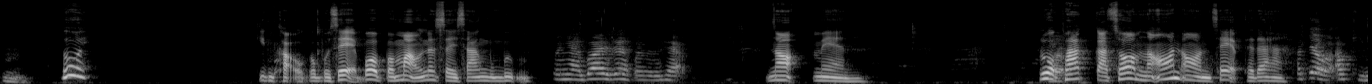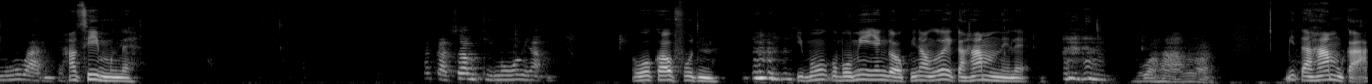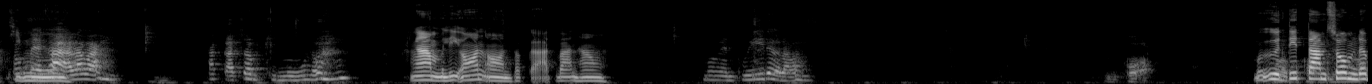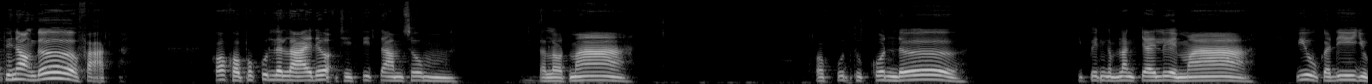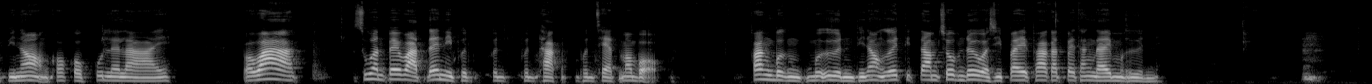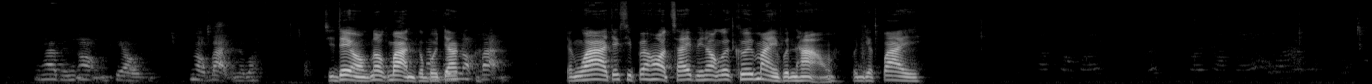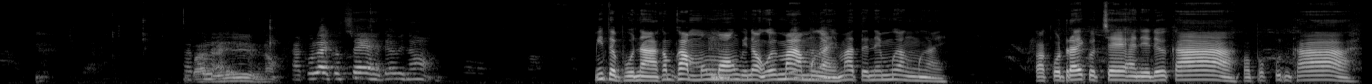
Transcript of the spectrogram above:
อืมๆโอ้ย กินข้าวก็บ่แซ่บบ่ปลาเมาน่ะใส่ซางบึมเป็นไงบ้างเรื่องเป็นแซ่บๆเนาะแม่นลวกผักกาดซ้อมนะอ่อนๆแซ่บแท้ได้ฮะเขาจะเอาขี้หมูหวานจ้ะเฮาซิมมึงเลยถ้ากัดซ่อมขี้หมูพี่น้องโอ้เขาเอาฝุ่นขี้หมูก็บ่มีหยังดอกพี่น้องเอ้ยก็ห้ำนี่แหละรู้ว่าหามก่อนมีแต่ห้ำกากขี้ขี้หหมูมูค่ะแล้วว่ะถ้ากัดซ่อมขี้หมูเลย งามมะลิอ่อนอ่อนประกาศบ้านเฮาโมเมนต์พุ้ยเด้อเราวิเคราะห์มืออื่นติดตามชมเด้อพี่น้องเด้อฝาก ก็ขอบพระคุณหลายๆเด้อที่ติดตามชมตลอดมา ขอบคุณทุกคนเด้อที่เป็นกำลังใจเรื่อยมา วิวก็ดีอยู่พี่น้องขอขอบคุณหลายๆเพราะว่า ส่วนไปวัดได้นี่เพิ่นเพิ่นเพิ่นทักเพิ่นแชทมาบอก ฟังเบิ่งมืออื่น พี่น้องเอ้ยติดตามชมเด้อว่าสิไปพากันไปทางใดมืออื่นนี่ถ้าเป็นนอกเกี่ยวนอกบ้านนะบ่สิได้ออกนอกบ้านกับบ่จักทำบุญนอกบ้านจังว่าจักสิไปฮอดใช้พี่น้องเอ้ยเคยใหม่เพิ่นหาวเพิ่นอยากไปฝากบากดไลดีค์พี่น้องฝากกดไลค์กดแชร์ให้ด้วยพี่น้อง มีแต่ผู้นาค่ำๆมองๆพี่น้องเอ้ยมาเมื่อย มาแต่ในเมืองเมื่อยฝากกดไลค์กดแชร์ให้ในเด้อค่ะขอบพระคุณค่ะ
